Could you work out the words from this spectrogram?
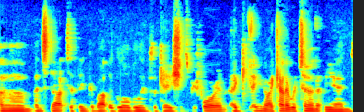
um, and start to think about the global implications before, and you know, I kind of return at the end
